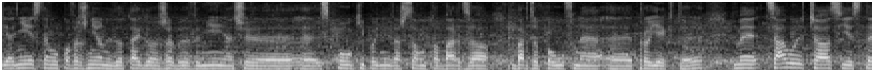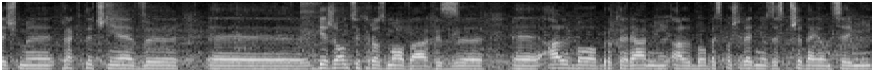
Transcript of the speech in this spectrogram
ja nie jestem upoważniony do tego, żeby wymieniać e, e, spółki, ponieważ są to bardzo, bardzo poufne projekty. My cały czas jesteśmy praktycznie w bieżących rozmowach z albo brokerami, albo bezpośrednio ze sprzedającymi,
